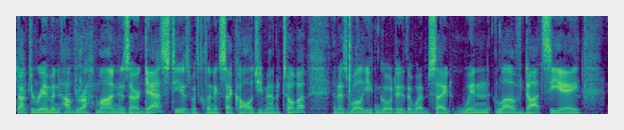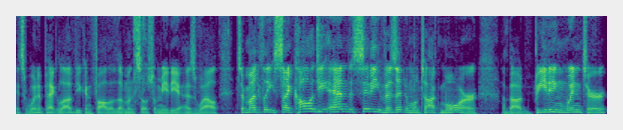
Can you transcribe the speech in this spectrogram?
Dr. Rehman Abdulrehman is our guest. He is with Clinic Psychology Manitoba. And as well, you can go to the website winlove.ca. It's Winnipeg Love. You can follow them on social media as well. It's our monthly psychology and the city visit, and we'll talk more about beating winter.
